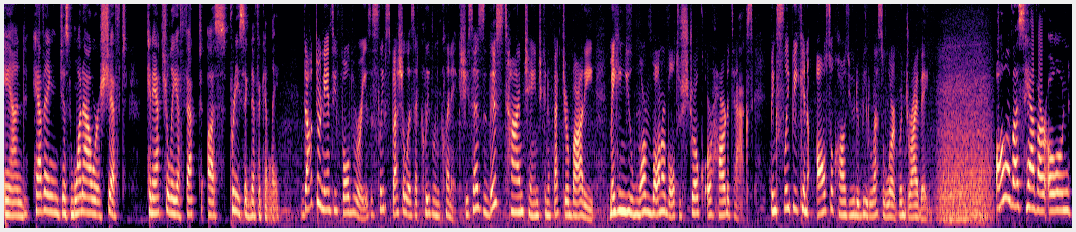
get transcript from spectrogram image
And having just one hour shift can actually affect us pretty significantly. Dr. Nancy Foldvary is a sleep specialist at Cleveland Clinic. She says this time change can affect your body, making you more vulnerable to stroke or heart attacks. Being sleepy can also cause you to be less alert when driving. All of us have our own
